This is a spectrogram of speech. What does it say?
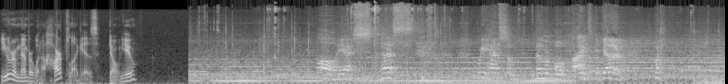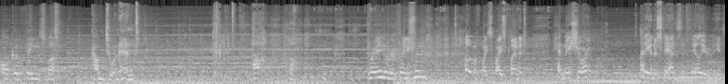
You remember what a heart plug is, don't you? Oh, yes, yes. We had some memorable times together, but all good things must come to an end. Bring the replacement out of my spice planet and make sure that he understands that failure means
